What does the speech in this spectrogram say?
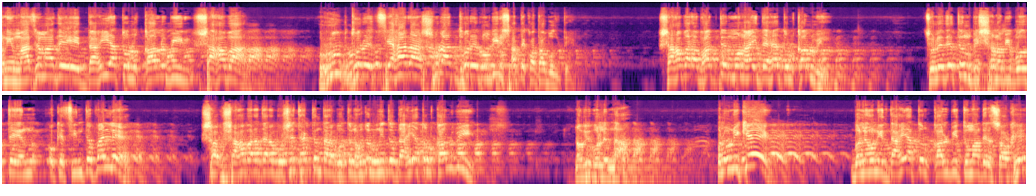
উনি মাঝে মাঝে দাহিয়াতুল কালবির সাহাবা, রূপ ধরে, চেহারা, সুরাত ধরে রবির সাথে কথা বলতে সাহাবারা ভাবতেন, মনে হয় দেহাতুল কালবি। চলে যেতেন, বিশ্বনবী বলতেন, ওকে চিনতে পারলে? সব সাহাবারা যারা বসে থাকতেন, তারা বলতেন, হুজুর, উনি তো দাহিয়াতুল কালবি। নবী বললেন না। বলে উনি কে? বলে উনি দাহিয়াতুল কলবি তোমাদের চোখে।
